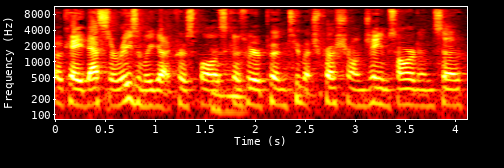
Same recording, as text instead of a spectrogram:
okay, that's the reason we got Chris Paul is because we were putting too much pressure on James Harden. So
